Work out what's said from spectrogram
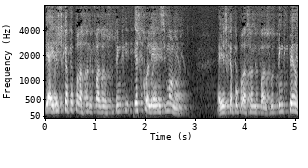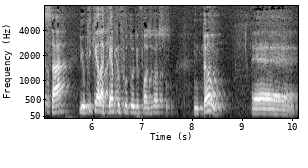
E é isso que a população de Foz do Sul tem que escolher nesse momento. É isso que a população de Foz do Sul tem que pensar e o que, que ela quer para o futuro de Foz do Iguaçu. Então, é,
